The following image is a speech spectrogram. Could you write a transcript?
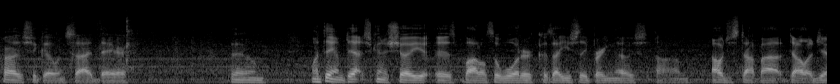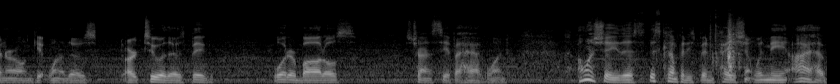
probably should go inside there. Boom. One thing I'm just going to show you is bottles of water because I usually bring those. Um, I'll just stop by Dollar General and get one of those or two of those big water bottles. I was trying to see if I had one. I want to show you this. This company's been patient with me. I have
